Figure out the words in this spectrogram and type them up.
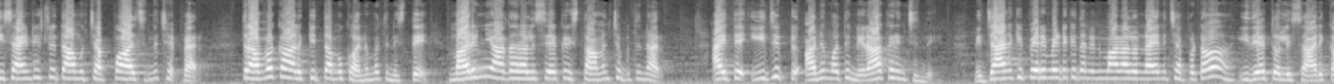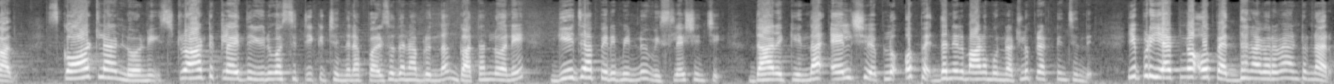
ఈ సైంటిస్టులు తాము చెప్పాల్సింది చెప్పారు. త్రవ్వకాలకి తమకు అనుమతినిస్తే మరిన్ని ఆధారాలు సేకరిస్తామని చెబుతున్నారు. అయితే ఈజిప్ట్ అనుమతి నిరాకరించింది. నిజానికి పిరమిడ్ కింద నిర్మాణాలు ఉన్నాయని చెప్పటం ఇదే తొలిసారి కాదు. స్కాట్లాండ్లోని స్ట్రాట్ క్లైత్ యూనివర్సిటీకి చెందిన పరిశోధనా బృందం గతంలోనే గీజా పిరమిడ్ను విశ్లేషించి దాని కింద ఎల్ షేప్లో ఓ పెద్ద నిర్మాణం ఉన్నట్లు ప్రకటించింది. ఇప్పుడు ఏకంగా ఓ పెద్ద నగరమే అంటున్నారు.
